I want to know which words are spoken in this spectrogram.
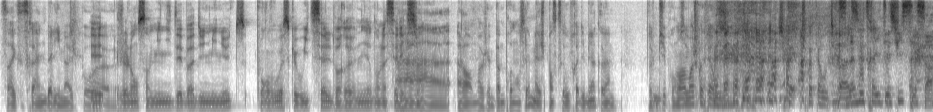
C'est vrai que ce serait une belle image pour. Et euh, je lance un mini débat d'une minute. Pour vous, est-ce que Witzel doit revenir dans la sélection? Ah, alors, moi, je vais pas me prononcer, mais je pense que ça vous ferait du bien quand même. Donc, je me suis prononcé. moi, moi, je préfère Wood. je, pré- je préfère La neutralité suisse, c'est ça.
